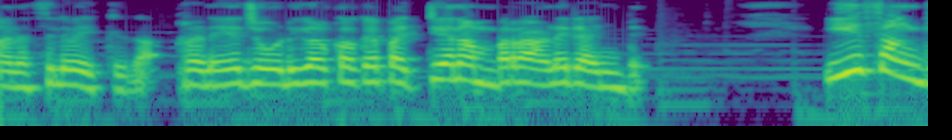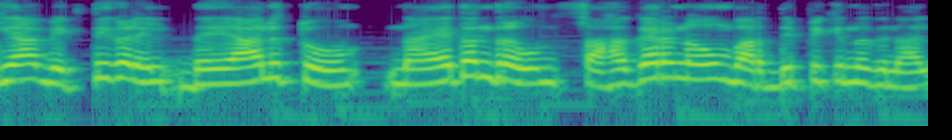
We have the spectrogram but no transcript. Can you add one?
മനസ്സിൽ വെക്കുക പ്രണയ ജോഡികൾക്കൊക്കെ പറ്റിയ നമ്പറാണ് രണ്ട്. ഈ സംഖ്യ വ്യക്തികളിൽ ദയാലുത്വവും നയതന്ത്രവും സഹകരണവും വർദ്ധിപ്പിക്കുന്നതിനാൽ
